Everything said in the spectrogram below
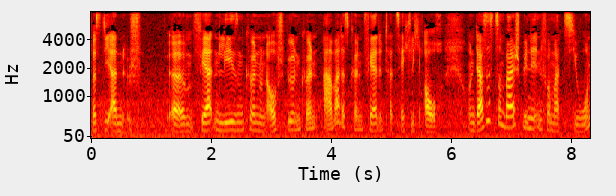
was die an äh, Pferden lesen können und aufspüren können. Aber das können Pferde tatsächlich auch. Und das ist zum Beispiel eine Information,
